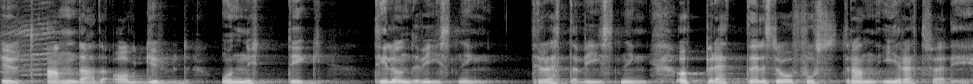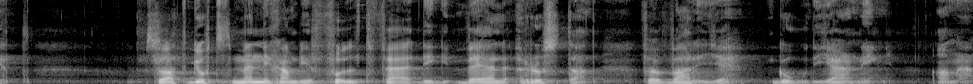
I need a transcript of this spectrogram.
utandad av Gud och nyttig till undervisning, tillrättavisning, upprättelse och fostran i rättfärdighet så att Guds människan blir fullt färdig, väl rustad för varje god gärning. Amen.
